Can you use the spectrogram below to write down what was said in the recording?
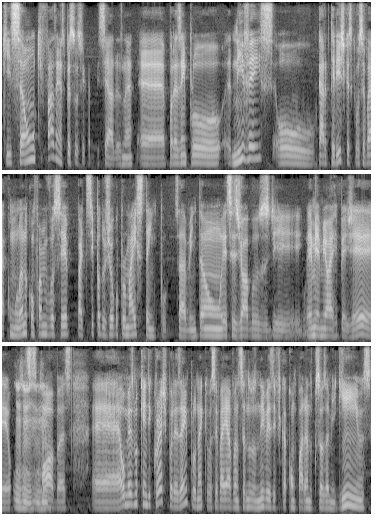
que são o que fazem as pessoas ficarem viciadas, né? É, por exemplo, níveis ou características que você vai acumulando conforme você participa do jogo por mais tempo, sabe? Então, esses jogos de MMORPG, uhum, uhum. MOBAs, é, ou mesmo Candy Crush, por exemplo, né? Que você vai avançando nos níveis e fica comparando com seus amiguinhos amiguinhos,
